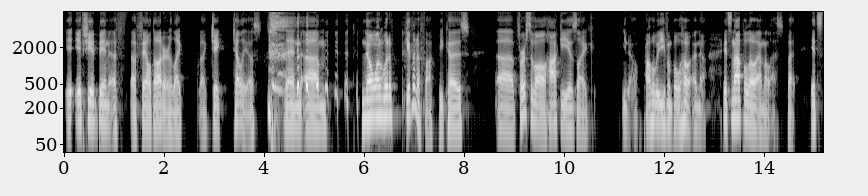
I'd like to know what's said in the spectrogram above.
if she had been a, a failed daughter like like Jake Chelios, then um, no one would have given a fuck because uh, first of all, hockey is like you know probably even below. Uh, no, it's not below MLS, but it's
